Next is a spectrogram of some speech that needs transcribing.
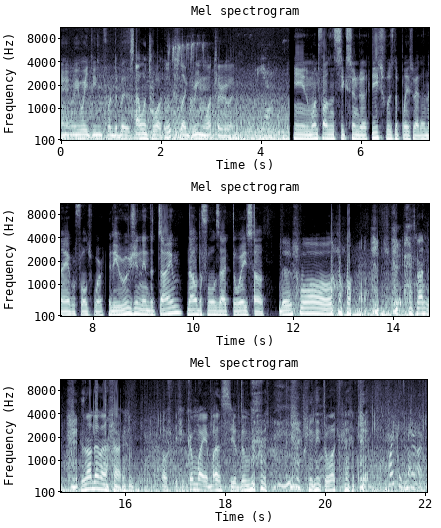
And we're waiting for the bus. I want to walk. It looks like green water. But... Yeah. In 1600, this was the place where the Niagara Falls were. With the erosion and the time, now the falls are the way south. The fall. it's not. It's not that hard. Oh, if you come by a bus, you're doomed. you need to walk. 40 minutes.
